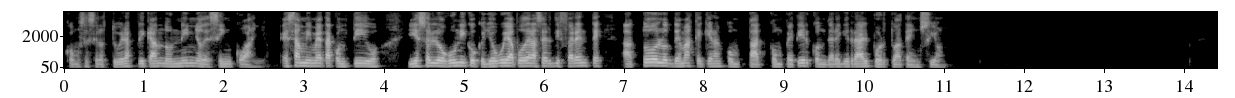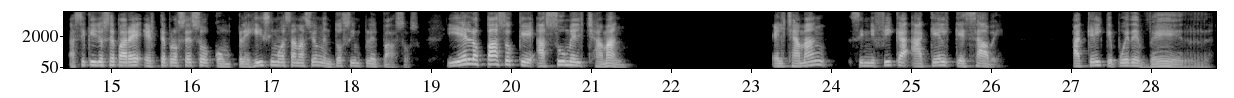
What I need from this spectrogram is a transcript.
como si se lo estuviera explicando un niño de cinco años. Esa es mi meta contigo y eso es lo único que yo voy a poder hacer diferente a todos los demás que quieran competir con Derek Israel por tu atención. Así que yo separé este proceso complejísimo de sanación en dos simples pasos. Y en los pasos que asume el chamán. El chamán significa aquel que sabe, aquel que puede ver,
